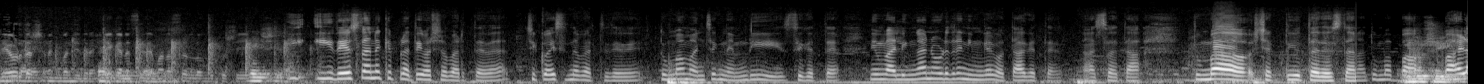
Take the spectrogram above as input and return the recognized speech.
ದೇವ್ರ ದರ್ಶನಕ್ಕೆ ಬಂದಿದ್ರೆ ಹೇಗೆ ಖುಷಿ? ಈ ಈ ದೇವಸ್ಥಾನಕ್ಕೆ ಪ್ರತಿ ವರ್ಷ ಬರ್ತೇವೆ. ಚಿಕ್ಕ ವಯಸ್ಸಿಂದ ಬರ್ತಿದ್ದೀವಿ. ತುಂಬಾ ಮನ್ಸಿಗೆ ನೆಮ್ಮದಿ ಸಿಗುತ್ತೆ. ನೀವು ಆ ಲಿಂಗ ನೋಡಿದ್ರೆ ನಿಮಗೆ ಗೊತ್ತಾಗುತ್ತೆ ಆ ಸ್ವತಃ. ತುಂಬ ಶಕ್ತಿಯುತ ದೇವಸ್ಥಾನ ತುಂಬಾ ಬ- ಬಹಳ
